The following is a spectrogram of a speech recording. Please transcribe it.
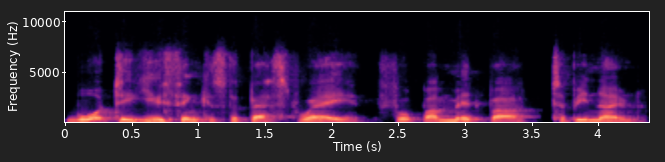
What do you think is the best way for Bamidbar to be known?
